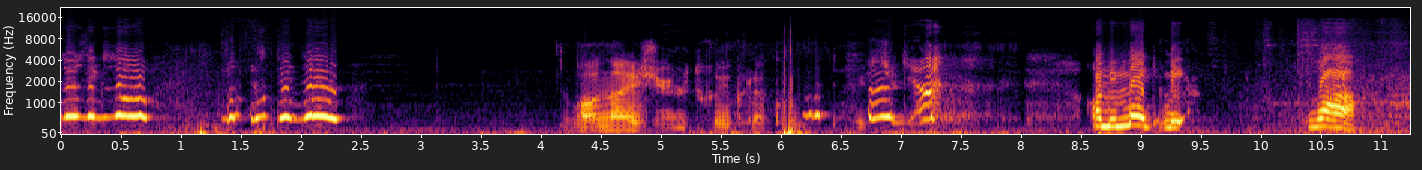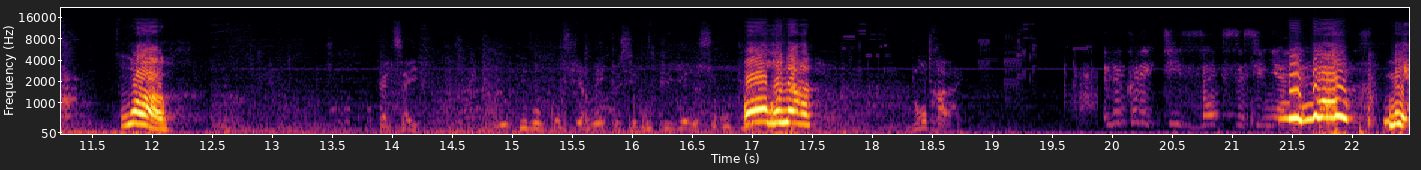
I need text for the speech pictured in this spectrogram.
deux exos J'en ai looté deux Oh non, j'ai eu le truc, la coupe. Oh mais mec, mais... Waouh Waouh. Nous pouvons confirmer que ces boucliers ne seront plus. Oh, renard Bon travail. Le collectif Vex signale Mais non Mais...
